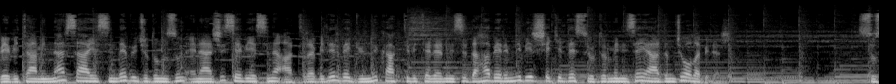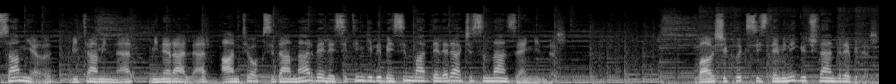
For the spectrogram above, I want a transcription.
ve vitaminler sayesinde vücudunuzun enerji seviyesini artırabilir ve günlük aktivitelerinizi daha verimli bir şekilde sürdürmenize yardımcı olabilir. Susam yağı, vitaminler, mineraller, antioksidanlar ve lesitin gibi besin maddeleri açısından zengindir. Bağışıklık sistemini güçlendirebilir.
